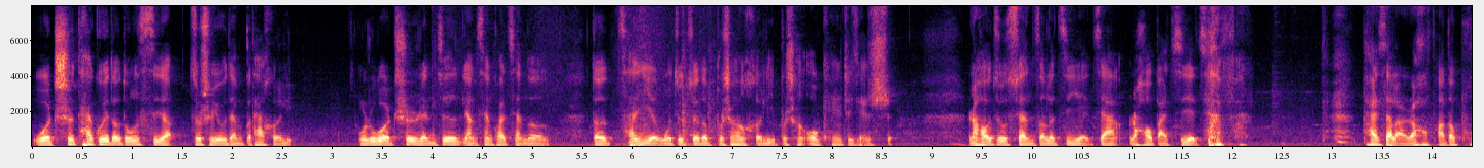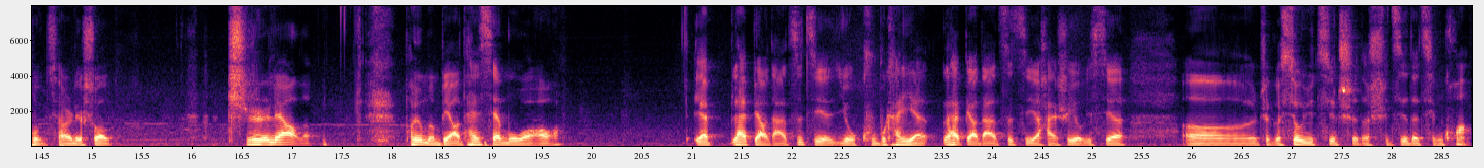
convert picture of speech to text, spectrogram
我吃太贵的东西，就是有点不太合理。我如果吃人均两千块钱的的餐饮，我就觉得不是很合理，不是很 OK 这件事。然后就选择了吉野家，然后把吉野家 发拍下来，然后发到朋友圈里说吃日料了。朋友们不要太羡慕我哦，也来表达自己有苦不堪言，来表达自己还是有一些，呃，这个羞于启齿的实际的情况。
